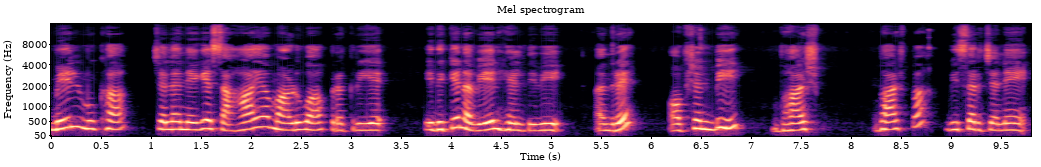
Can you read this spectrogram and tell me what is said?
ಮೇಲ್ಮುಖ ಚಲನೆಗೆ ಸಹಾಯ ಮಾಡುವ ಪ್ರಕ್ರಿಯೆ. ಇದಕ್ಕೆ ನಾವೇನು ಹೇಳ್ತೀವಿ? ಅಂದರೆ ಆಪ್ಷನ್ ಬಿ ಭಾಷ್ ಬಾಷ್ಪ ವಿಸರ್ಜನೆ.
